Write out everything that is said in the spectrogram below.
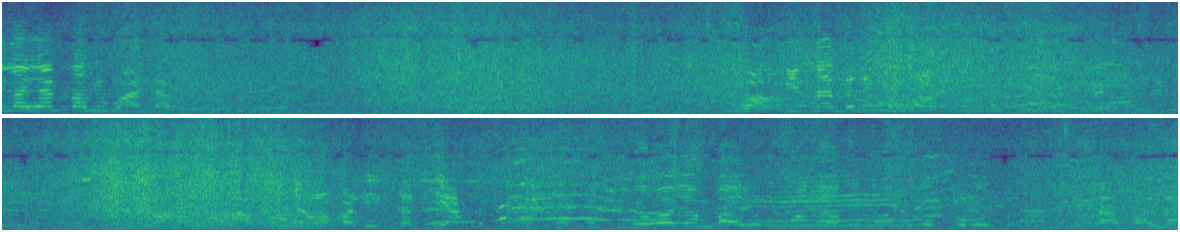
Madala yan taliwanag. Wow, kita dali mo wak. Ako niya mabalikat yak. Bawa yung bayo ko wala rin ang red Tama na.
